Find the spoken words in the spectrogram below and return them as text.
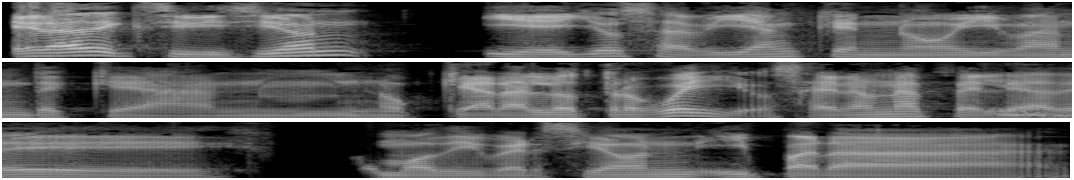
Era de exhibición y ellos sabían que no iban de que a noquear al otro güey. O sea, era una pelea de como diversión y para,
